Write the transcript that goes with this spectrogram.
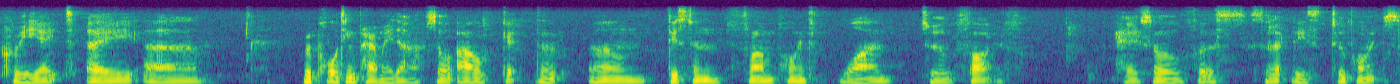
create a uh, reporting parameter. So I'll get the um, distance from point 1 to 5. Okay, so first select these two points,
